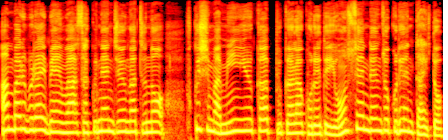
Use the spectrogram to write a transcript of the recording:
アンバル・ブライベンは昨年10月の福島民友カップからこれで4戦連続連帯と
